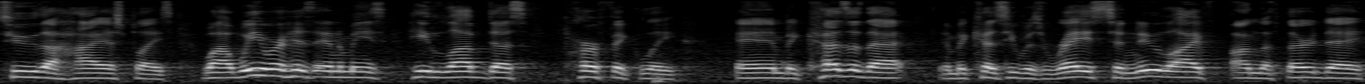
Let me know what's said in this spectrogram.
to the highest place. While we were his enemies, he loved us perfectly. And because of that, and because he was raised to new life on the third day,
